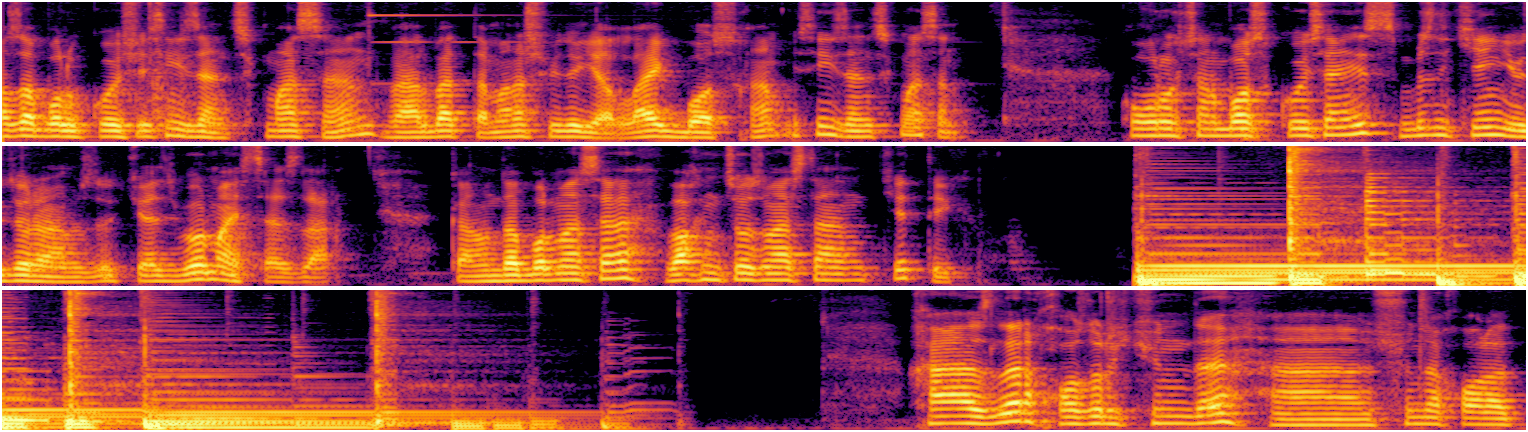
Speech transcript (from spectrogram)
a'zo bo'lib qo'yish esingizdan chiqmasin va albatta mana shu videoga layk bosish ham esingizdan chiqmasin. Qo'ng'iroqchani bosib qo'ysangiz bizni keyingi videolarimizni o'tkazib yubormaysizlar. Kanalda bo'lmasa vaqtni cho'zmasdan ketdik. Ha azizlar hozirgi kunda shunday holat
